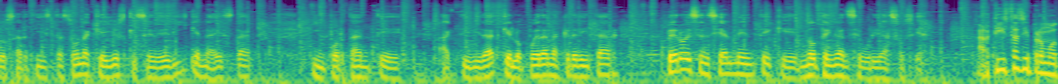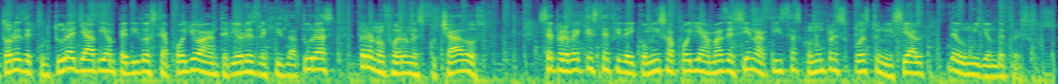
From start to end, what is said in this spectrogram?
los artistas son aquellos que se dediquen a esta importante actividad, que lo puedan acreditar, pero esencialmente que no tengan seguridad social. Artistas y promotores de cultura ya habían pedido este apoyo a anteriores legislaturas, pero no fueron escuchados. Se prevé que este fideicomiso apoye a más de 100 artistas con un presupuesto inicial de un millón de pesos.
